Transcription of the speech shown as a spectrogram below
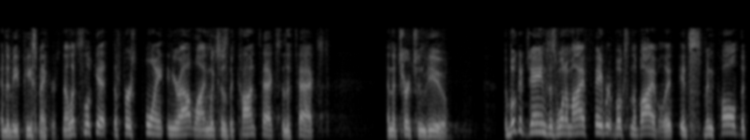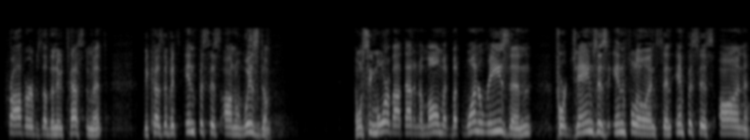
and to be peacemakers. Now let's look at the first point in your outline, which is the context of the text and the church in view. The book of James is one of my favorite books in the Bible. It, has been called the Proverbs of the New Testament because of its emphasis on wisdom. And we'll see more about that in a moment, but one reason for James's influence and emphasis on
